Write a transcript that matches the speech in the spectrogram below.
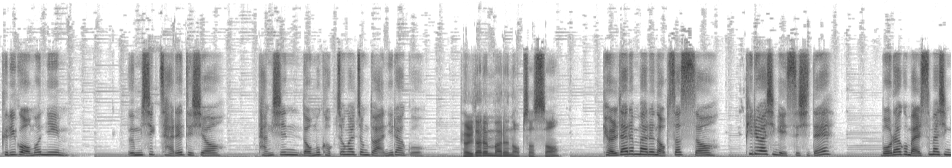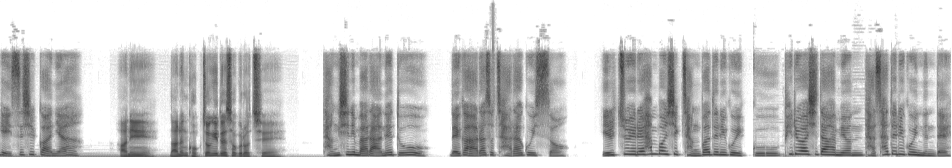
그리고 어머님 음식 잘해 드셔. 당신 너무 걱정할 정도 아니라고. 별다른 말은 없었어? 별다른 말은 없었어. 필요하신 게 있으시대? 뭐라고 말씀하신 게 있으실 거 아냐. 아니, 나는 걱정이 돼서 그렇지. 당신이 말 안 해도 내가 알아서 잘하고 있어. 일주일에 한 번씩 장 봐드리고 있고 필요하시다 하면 다 사드리고 있는데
